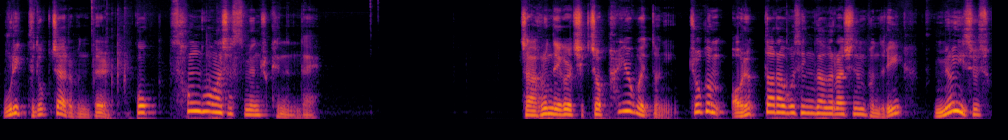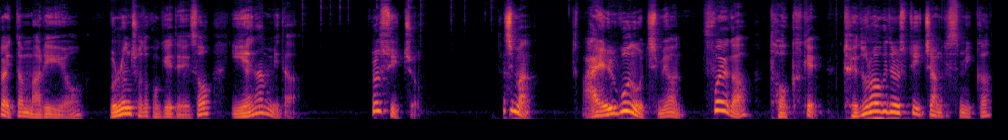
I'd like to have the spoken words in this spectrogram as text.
우리 구독자 여러분들 꼭 성공하셨으면 좋겠는데 자 그런데 이걸 직접 팔려고 했더니 조금 어렵다라고 생각을 하시는 분들이 분명히 있을 수가 있단 말이에요. 물론 저도 거기에 대해서 이해는 합니다. 그럴 수 있죠. 하지만 알고 놓치면 후회가 더 크게 되돌아오게 될 수도 있지 않겠습니까?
